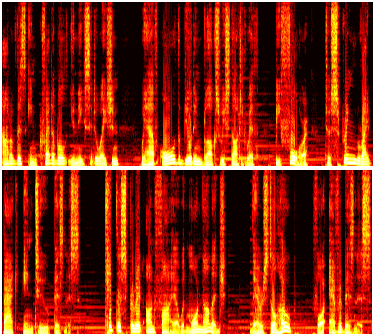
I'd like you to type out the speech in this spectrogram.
out of this incredible, unique situation, we have all the building blocks we started with before to spring right back into business. Keep the spirit on fire with more knowledge. There is still hope for every business.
